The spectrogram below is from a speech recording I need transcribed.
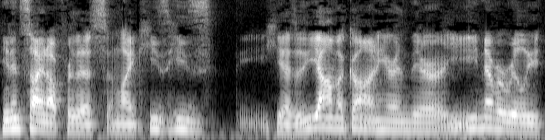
He didn't sign up for this, and like he's he's he has a yarmulke on here and there. He, he never really,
